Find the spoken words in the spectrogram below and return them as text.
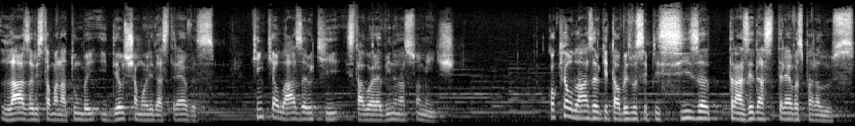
Lázaro estava na tumba e Deus chamou ele das trevas, quem que é o Lázaro que está agora vindo na sua mente? Qual que é o Lázaro que talvez você precisa trazer das trevas para a luz?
